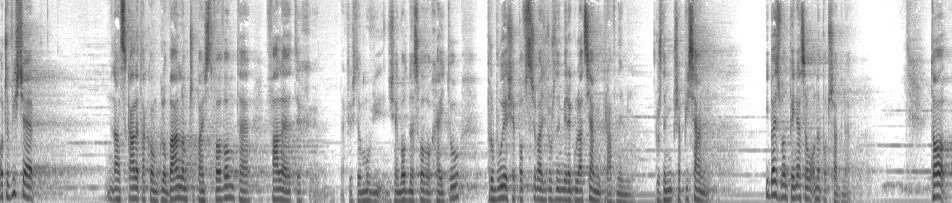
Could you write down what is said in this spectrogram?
Oczywiście na skalę taką globalną czy państwową te fale tych, jak ktoś to mówi dzisiaj modne słowo hejtu, próbuje się powstrzymać różnymi regulacjami prawnymi różnymi przepisami. I bez wątpienia są one potrzebne. To,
